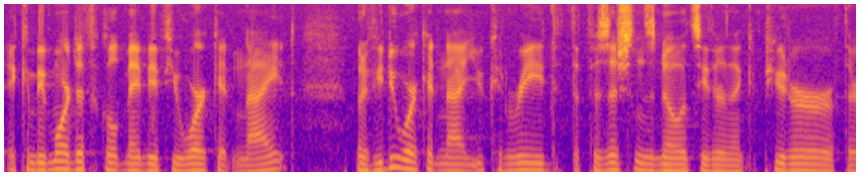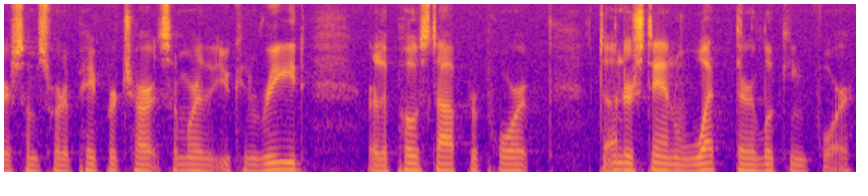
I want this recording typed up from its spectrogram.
It can be more difficult maybe if you work at night, but if you do work at night, you can read the physician's notes either in the computer or if there's some sort of paper chart somewhere that you can read or the post op report to understand what they're looking for.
